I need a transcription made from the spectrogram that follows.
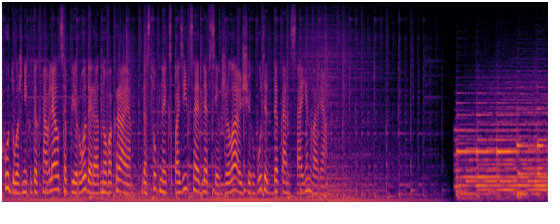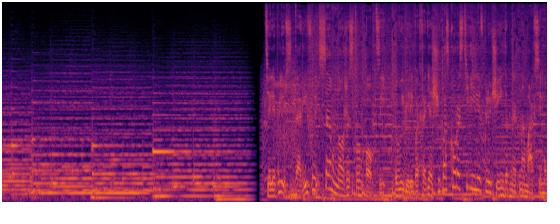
Художник вдохновлялся природой родного края. Доступная экспозиция для всех желающих будет до конца января. Телеплюс – тарифы со множеством опций. Выбери подходящий по скорости или включи интернет на максимум.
